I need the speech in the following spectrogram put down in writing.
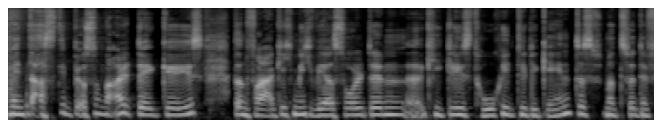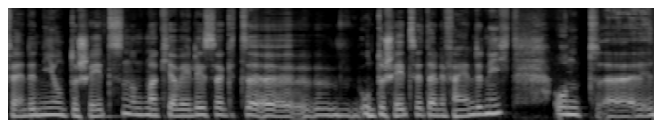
wenn das die Personaldecke ist, dann frage ich mich, wer soll denn, äh, Kickl ist hochintelligent, das man seine Feinde nie unterschätzen und Machiavelli sagt, äh, unterschätze deine Feinde nicht und äh,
